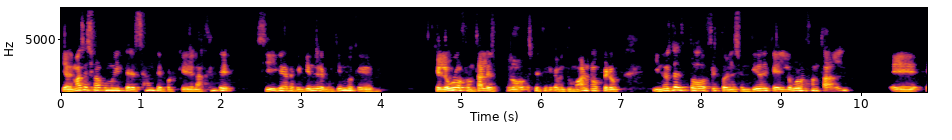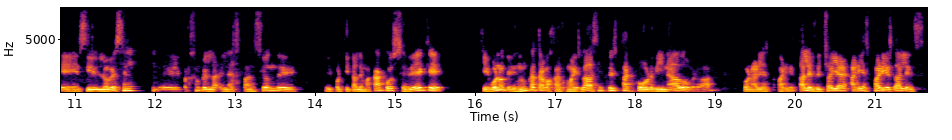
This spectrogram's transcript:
Y además es algo muy interesante porque la gente sigue repitiendo y repitiendo que, el lóbulo frontal es lo específicamente humano, pero y no es del todo cierto en el sentido de que el lóbulo frontal, eh, eh, si lo ves, en, por ejemplo, en la, expansión de, cortical de macacos, se ve que, que, bueno, que nunca trabaja forma aislada, siempre está coordinado, ¿verdad?, con áreas parietales. De hecho, hay áreas parietales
